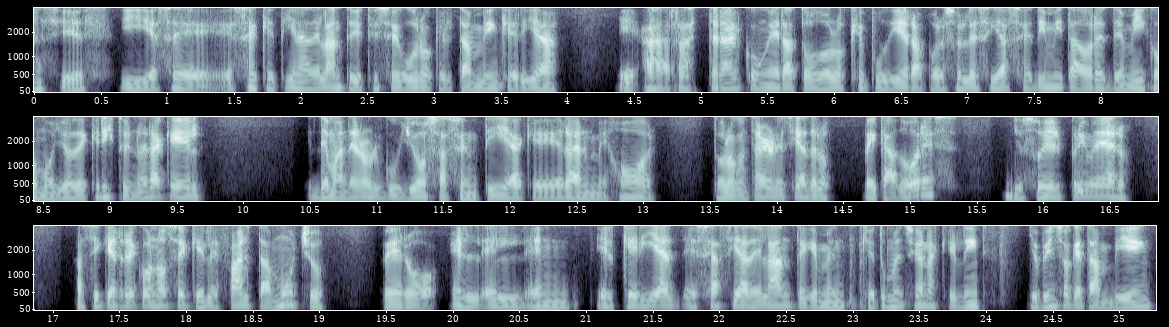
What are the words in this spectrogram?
Así es. Y ese, ese que tiene adelante, yo estoy seguro que él también quería eh, arrastrar con él a todos los que pudiera. Por eso él decía, sed imitadores de mí como yo de Cristo. Y no era que él de manera orgullosa sentía que era el mejor. Todo lo contrario, él decía, de los pecadores, yo soy el primero. Así que él reconoce que le falta mucho, pero él, él, quería ese hacia adelante que, que tú mencionas, Kirlin. Yo pienso que también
